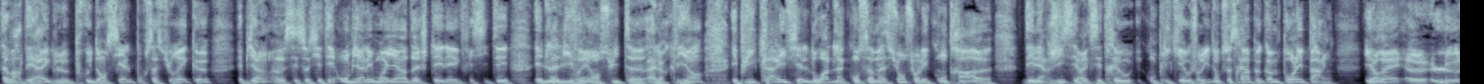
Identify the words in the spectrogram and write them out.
d'avoir des règles prudentielles pour s'assurer que eh bien euh, ces sociétés ont bien les moyens d'acheter l'électricité et de la livrer ensuite euh, à leurs clients. Et puis clarifier le droit de la consommation sur les contrats euh, d'énergie. C'est vrai que c'est très compliqué aujourd'hui. Donc ce serait un peu comme pour l'épargne. Il y aurait le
